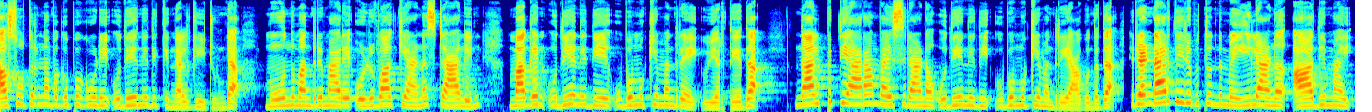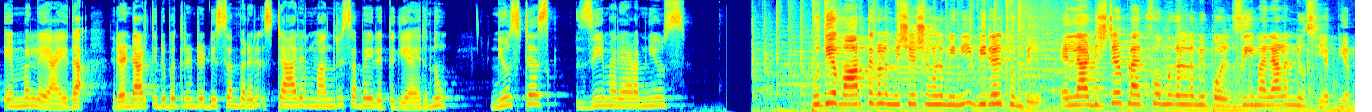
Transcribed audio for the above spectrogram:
ആസൂത്രണ വകുപ്പ് കൂടി ഉദയനിധിക്ക് നൽകിയിട്ടുണ്ട്. മൂന്ന് മന്ത്രിമാരെ ഒഴിവാക്കിയാണ് സ്റ്റാലിൻ മകൻ ഉദയനിധിയെ ഉപമുഖ്യമന്ത്രിയായി ഉയർത്തിയത്. നാൽപ്പത്തിയാറാം വയസ്സിലാണ് ഉദയനിധി ഉപമുഖ്യമന്ത്രിയാകുന്നത്. രണ്ടായിരത്തി ഇരുപത്തൊന്ന് മെയ്യിലാണ് ആദ്യമായി എം എൽ എ ആയത്. രണ്ടായിരത്തി ഇരുപത്തിരണ്ട് ഡിസംബറിൽ സ്റ്റാലിൻ മന്ത്രിസഭയിലെത്തുകയായിരുന്നു. News desk C Malayalam news. പുതിയ വാർത്തകളും വിശേഷങ്ങളും ഇനി വിരൽ തുമ്പിൽ എല്ലാ ഡിജിറ്റൽ പ്ലാറ്റ്ഫോമുകളിലും ഇപ്പോൾ സി മലയാളം ന്യൂസ് ലഭ്യം.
